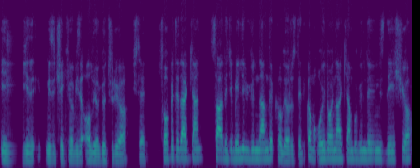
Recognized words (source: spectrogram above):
ilgimizi çekiyor, bizi alıyor, götürüyor? İşte sohbet ederken sadece belli bir gündemde kalıyoruz dedik ama oyun oynarken bu gündemimiz değişiyor.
